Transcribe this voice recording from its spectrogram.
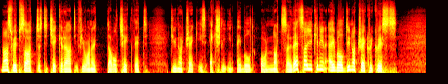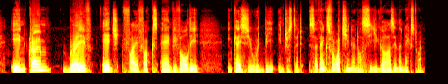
nice website just to check it out if you want to double check that do not track is actually enabled or not. So that's how you can enable do not track requests in Chrome, Brave, Edge, Firefox, and Vivaldi in case you would be interested. So thanks for watching, and I'll see you guys in the next one.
